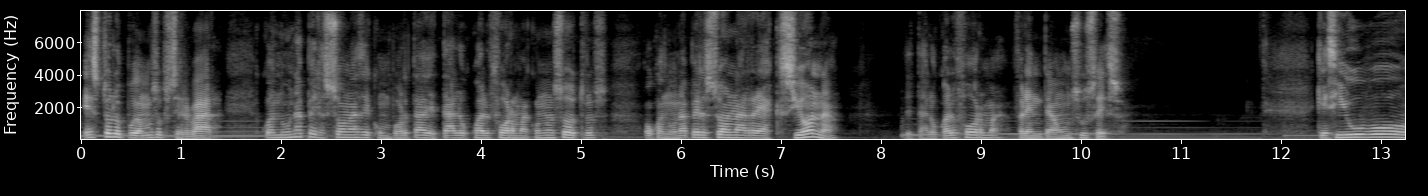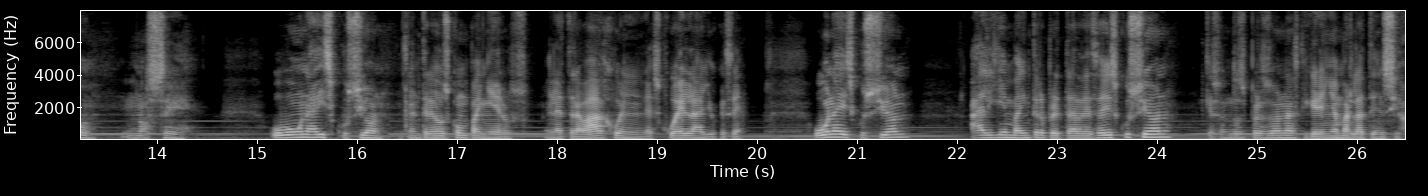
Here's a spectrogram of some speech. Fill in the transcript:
esto lo podemos observar cuando una persona se comporta de tal o cual forma con nosotros o cuando una persona reacciona de tal o cual forma frente a un suceso. Que si hubo, no sé, hubo una discusión entre dos compañeros en el trabajo, en la escuela, yo qué sé. Hubo una discusión, alguien va a interpretar de esa discusión que son dos personas que quieren llamar la atención.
